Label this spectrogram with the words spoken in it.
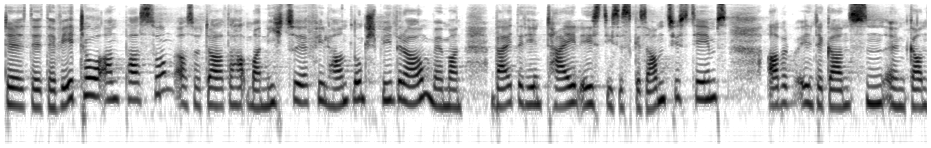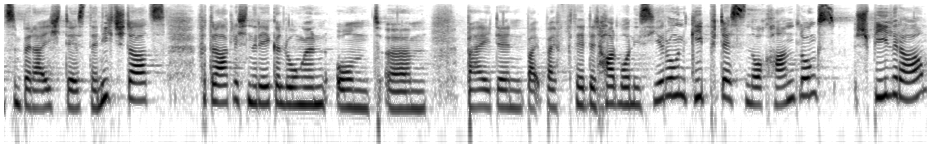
der, der, der Veto-Anpassung. Also da, da, hat man nicht so viel Handlungsspielraum, wenn man weiterhin Teil ist dieses Gesamtsystems. Aber in der ganzen, im ganzen Bereich des, der nichtstaatsvertraglichen Regelungen und ähm, bei, den, bei, bei den Harmonisierungen gibt es noch Handlungsspielraum.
